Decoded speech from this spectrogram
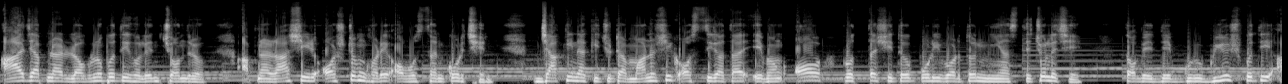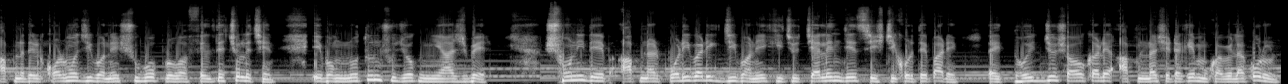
আজ আপনার লগ্নপতি হলেন চন্দ্র। আপনার রাশির অষ্টম ঘরে অবস্থান করছেন। যা কিনা কিছুটা মানসিক অস্থিরতা এবং অপ্রত্যাশিত পরিবর্তন নিয়ে আসতে চলেছে। তবে দেবগুরু বৃহস্পতি আপনাদের কর্মজীবনে শুভ প্রভাব ফেলতে চলেছেন এবং নতুন সুযোগ নিয়ে আসবে। শনিদেব আপনার পারিবারিক জীবনে কিছু চ্যালেঞ্জের সৃষ্টি করতে পারে, তাই ধৈর্য সহকারে আপনারা সেটাকে মোকাবেলা করুন।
